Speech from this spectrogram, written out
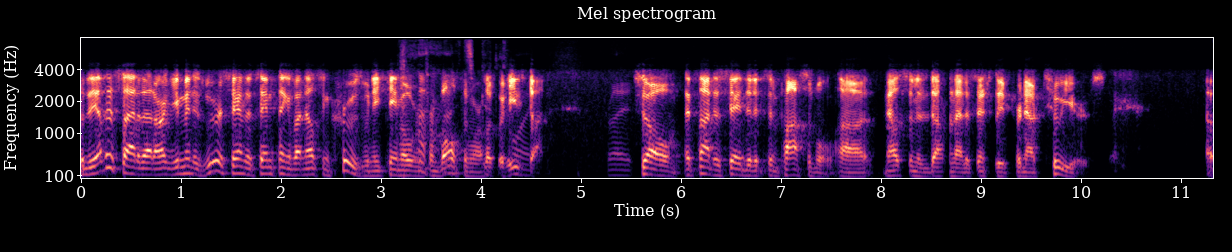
But the other side of that argument is we were saying the same thing about Nelson Cruz when he came over from Baltimore. Look what he's done. Right. So it's not to say that it's impossible. Uh, Nelson has done that essentially for now two years. Uh,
